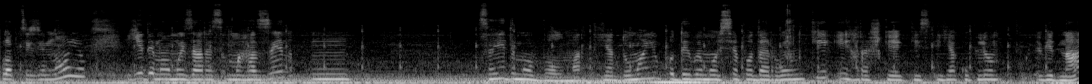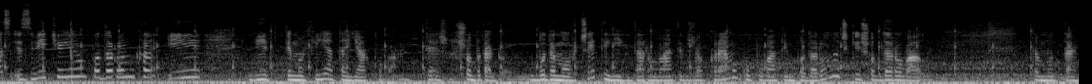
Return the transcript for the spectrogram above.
Хлопці зі мною. Їдемо ми зараз в магазин. Заїдемо в Walmart. Я думаю, подивимося подарунки, іграшки якісь. Я куплю від нас з Вітєю подарунка і від Тимофія та Якова. Теж, щоб так будемо вчити їх дарувати вже окремо, купувати їм подаруночки, щоб дарували. Тому так.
